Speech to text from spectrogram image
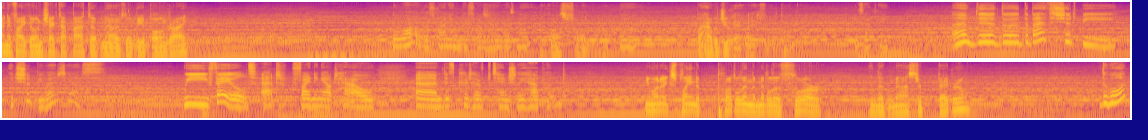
And if I go and check that bathtub now, it'll be bone dry. The water was running before, right? Wasn't it? It was full of water. Yeah, But how would you get wet from the pond? exactly. Uh, the the the bath should be it should be wet. Yes. We failed at finding out how um, this could have potentially happened. You want to explain the puddle in the middle of the floor in the master bedroom? The what?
